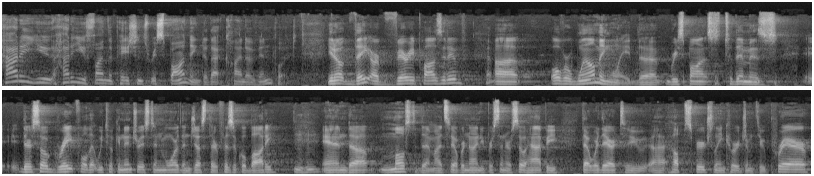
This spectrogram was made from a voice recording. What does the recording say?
How do you how do you find the patients responding to that kind of input? You know, they are very positive. Uh, overwhelmingly, the response to them is they're so grateful that we took an interest in more than just their physical body. And uh, most of them, I'd say over 90%, are so happy that we're there to uh, help spiritually encourage them through prayer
